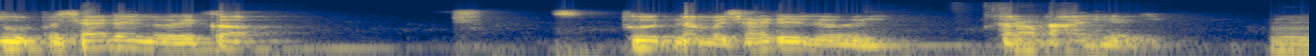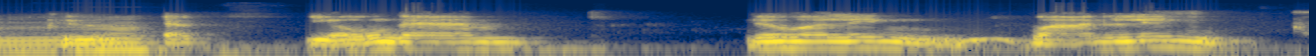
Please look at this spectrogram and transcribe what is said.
ดูดไปใช้ได้เลยก็ พืชนำไปใช้ได้เลยทันตาเห็นอืมคือจะเขียวงามหรือว่าเร่งหวานเร่งผ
